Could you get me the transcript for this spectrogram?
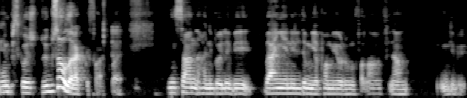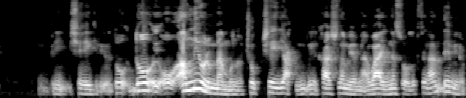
Hem psikolojik, duygusal olarak bir fark var. Evet insan hani böyle bir ben yenildim yapamıyorum falan filan gibi bir şeye giriyor. Do, do, o, anlıyorum ben bunu. Çok şey karşılamıyorum yani vay nasıl olur falan demiyorum.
